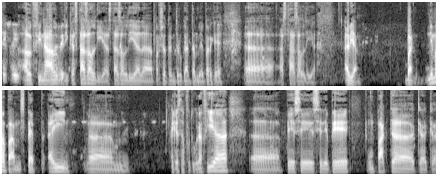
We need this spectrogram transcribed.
Sí, sí. al final, vull dir que estàs al dia, estàs al dia de... Per això t'hem trucat també, perquè eh, estàs al dia. Aviam, bueno, anem a pams. Pep, ahir eh, aquesta fotografia, eh, PSCDP, un pacte que, que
